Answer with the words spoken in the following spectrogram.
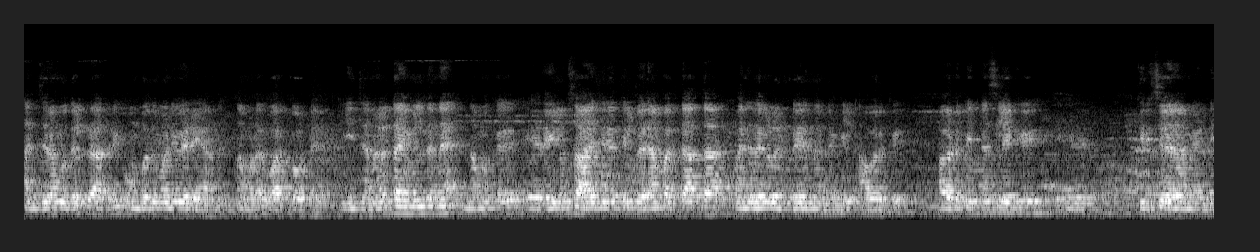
അഞ്ചര മുതൽ രാത്രി ഒമ്പത് മണി വരെയാണ് നമ്മുടെ വർക്കൗട്ട് ടൈം ഈ ജനറൽ ടൈമിൽ തന്നെ നമുക്ക് ഏതെങ്കിലും സാഹചര്യത്തിൽ വരാൻ പറ്റാത്ത വനിതകൾ ഉണ്ട് എന്നുണ്ടെങ്കിൽ അവർക്ക് അവരുടെ ഫിറ്റ്നസ്സിലേക്ക് തിരിച്ചു വരാൻ വേണ്ടി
